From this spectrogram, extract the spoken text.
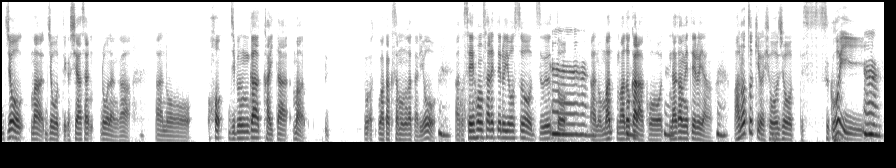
ジョーまあジョーっていうかシアサン・ローナンがあのーほ自分が書いたまあわ若草物語をうん。あの製本されてる様子をずーっと、うんあの、ま、窓からこううん。眺めてるやん、うん。あの時の表情ってすごい、うんん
